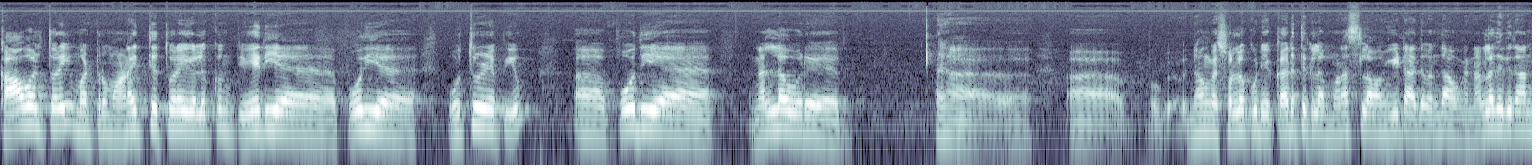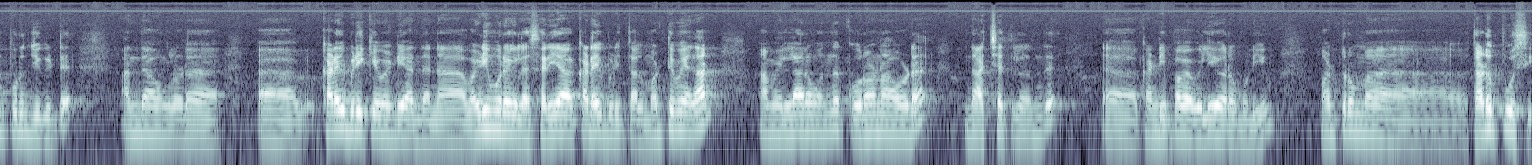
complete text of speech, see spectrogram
காவல்துறை மற்றும் அனைத்து துறைகளுக்கும் தேதிய போதிய ஒத்துழைப்பையும் போதிய நல்ல ஒரு நாங்கள் சொல்லக்கூடிய கருத்துக்களை மனசில் வாங்கிட்டு அது வந்து அவங்க நல்லதுக்கு தான் புரிஞ்சுக்கிட்டு அந்த அவங்களோட கடைபிடிக்க வேண்டிய அந்த ந வழிமுறைகளை சரியாக கடைபிடித்தால் மட்டுமே தான் நம்ம எல்லாரும் வந்து கொரோனாவோட இந்த அச்சத்துலேருந்து கண்டிப்பாக வெளியே வர முடியும். மற்றும் தடுப்பூசி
